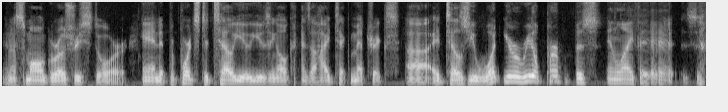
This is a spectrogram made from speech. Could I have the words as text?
in a small grocery store and it purports to tell you using all kinds of high tech metrics. Uh, it tells you what your real purpose in life is.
